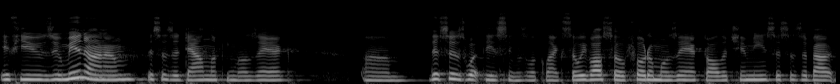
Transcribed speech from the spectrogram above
if you zoom in on them, this is a down-looking mosaic. Um, this is what these things look like. So we've also photo mosaicked all the chimneys. This is about,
